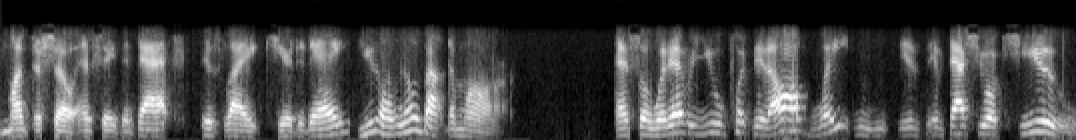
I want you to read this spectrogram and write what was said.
month or so, and say that that is like here today. You don't know about tomorrow. And so whatever you putting it off, waiting is if that's your cue.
